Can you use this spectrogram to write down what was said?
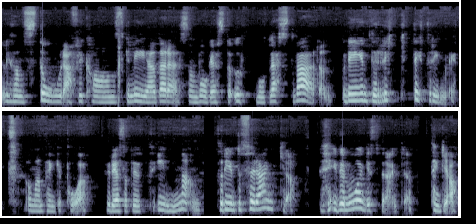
liksom, stor afrikansk ledare som vågar stå upp mot västvärlden. Och det är ju inte riktigt rimligt om man tänker på hur det har sett ut innan. Så det är inte förankrat, ideologiskt förankrat, tänker jag.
